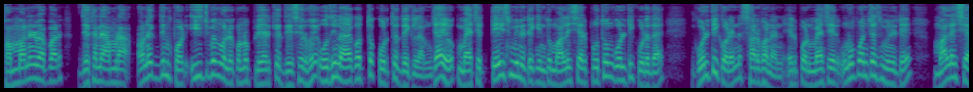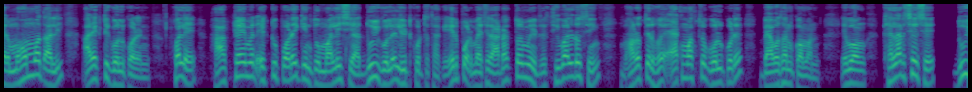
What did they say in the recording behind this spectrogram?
সম্মানের ব্যাপার যেখানে আমরা অনেকদিন পর ইস্ট বেঙ্গলের কোনো প্লেয়ারকে দেশের হয়ে অধিনায়কত্ব করতে দেখলাম। যাই হোক, ম্যাচের তেইশ মিনিটে কিন্তু মালয়েশিয়ার প্রথম গোলটি করে দেয়। গোলটি করেন সার্ভানান। এরপর ম্যাচের উনপঞ্চাশ মিনিটে মালয়েশিয়ার মোহাম্মদ আলী আরেকটি গোল করেন। ফলে হাফ টাইমের একটু পরেই কিন্তু মালয়েশিয়া দুই গোলে লিড করতে থাকে। এরপর ম্যাচের আটাত্তর মিনিটে সিবাল্ডো সিং ভারতের হয়ে একমাত্র গোল করে ব্যবধান কমান এবং খেলার শেষে দুই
